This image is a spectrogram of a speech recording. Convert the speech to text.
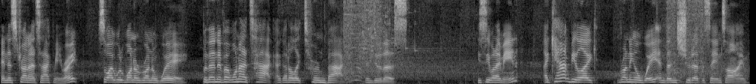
and it's trying to attack me, right? So I would want to run away. But then if I want to attack, I gotta like turn back and do this. You see what I mean? I can't be like running away and then shoot at the same time.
